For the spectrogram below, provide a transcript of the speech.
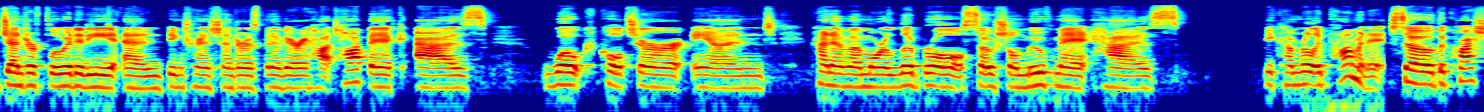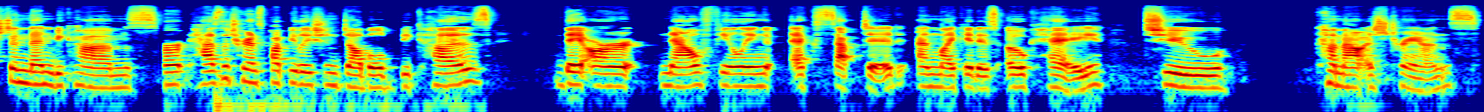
Gender fluidity and being transgender has been a very hot topic as woke culture and kind of a more liberal social movement has become really prominent. So the question then becomes Has the trans population doubled because they are now feeling accepted and like it is okay to come out as trans?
